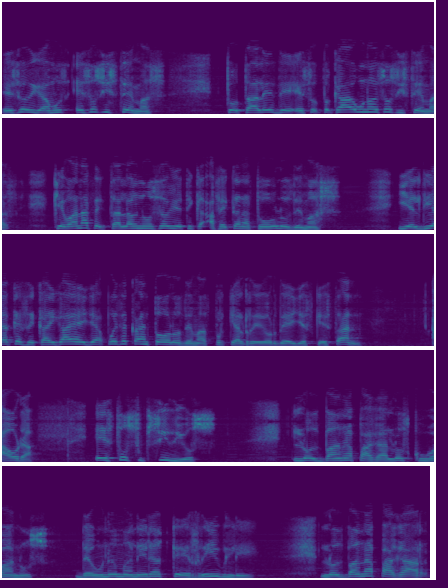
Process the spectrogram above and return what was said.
Eso, digamos, esos sistemas totales de eso, cada uno de esos sistemas que van a afectar la Unión Soviética afectan a todos los demás. Y el día que se caiga ella, pues se caen todos los demás porque alrededor de ella es que están. Ahora, estos subsidios los van a pagar los cubanos de una manera terrible. Los van a pagar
